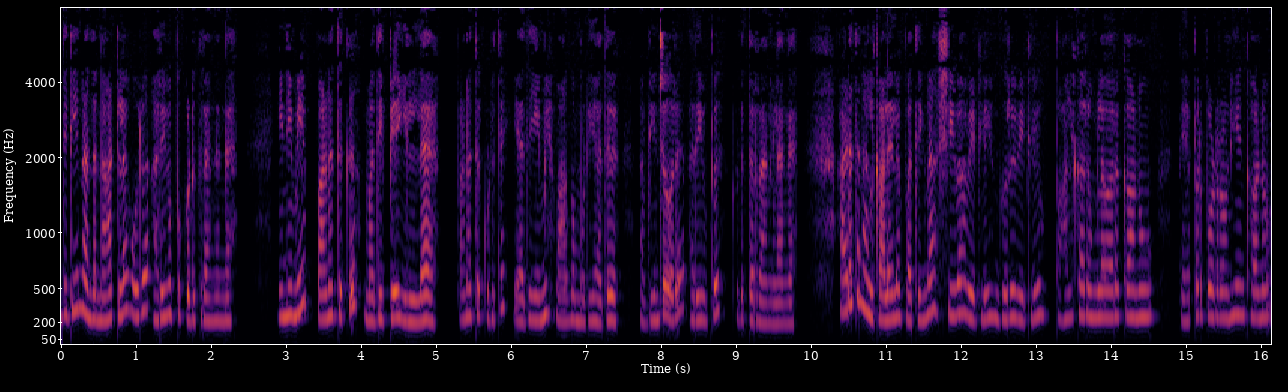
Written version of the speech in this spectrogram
திடீர்னு அந்த நாட்டில் ஒரு அறிவிப்பு கொடுக்குறாங்கங்க. இனிமே பணத்துக்கு மதிப்பே இல்லை. பணத்தை கொடுத்து எதையுமே வாங்க முடியாது அப்படின்ற ஒரு அறிவிப்பு கொடுத்துட்றாங்களாங்க அடுத்த நாள் காலையில் பார்த்தீங்கன்னா சிவா வீட்லேயும் குரு வீட்லேயும் பால்காரவங்கள வர காணும் பேப்பர் போடுறவனையும் காணும்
